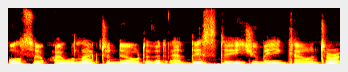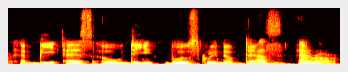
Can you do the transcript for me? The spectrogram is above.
Also, I would like to note that at this stage you may encounter a BSOD blue screen of death error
